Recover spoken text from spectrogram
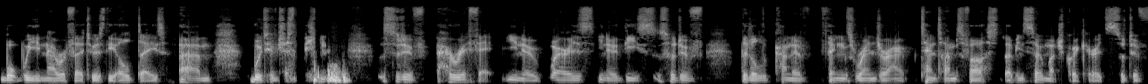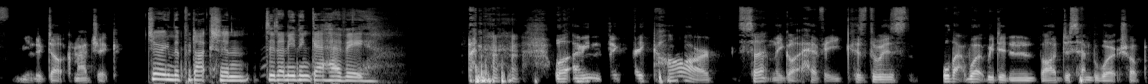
what we now refer to as the old days um, would have just been sort of horrific, you know. Whereas you know these sort of little kind of things render out ten times fast. I mean, so much quicker. It's sort of you know dark magic. During the production, did anything get heavy? well, I mean, the, the car certainly got heavy because there was all that work we did in our December workshop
